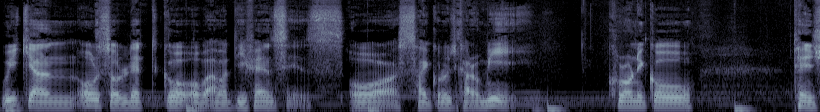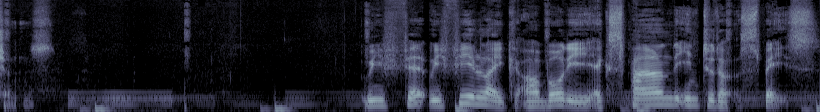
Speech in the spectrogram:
we can also let go of our defenses or psychological me, chronicle tensions. We, fe- we feel like our body expand into the space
